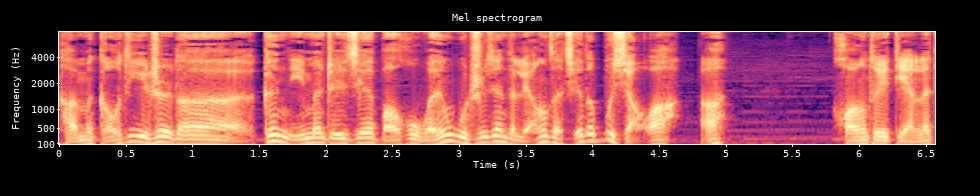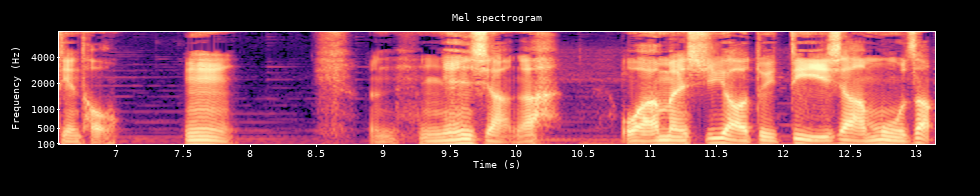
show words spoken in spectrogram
他们搞地质的，跟你们这些保护文物之间的梁子结的不小啊！啊，黄队点了点头，嗯，嗯，您想啊，我们需要对地下墓葬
